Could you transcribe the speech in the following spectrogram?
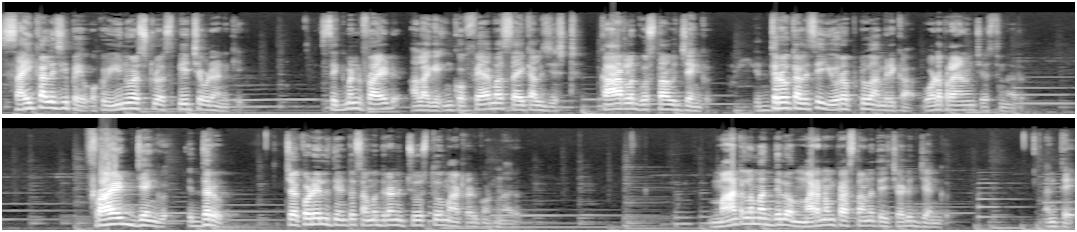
సైకాలజీపై ఒక యూనివర్సిటీలో స్పీచ్ ఇవ్వడానికి సిగ్మండ్ ఫ్రాయిడ్ అలాగే ఇంకో ఫేమస్ సైకాలజిస్ట్ కార్ల గుస్తావ్ జంగ్ ఇద్దరూ కలిసి యూరప్ టు అమెరికా ఓడ ప్రయాణం చేస్తున్నారు. ఫ్రాయిడ్ జంగ్ ఇద్దరు చకోడీలు తింటూ సముద్రాన్ని చూస్తూ మాట్లాడుకుంటున్నారు. మాటల మధ్యలో మరణం ప్రస్తావన తెచ్చాడు జంగ్. అంతే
